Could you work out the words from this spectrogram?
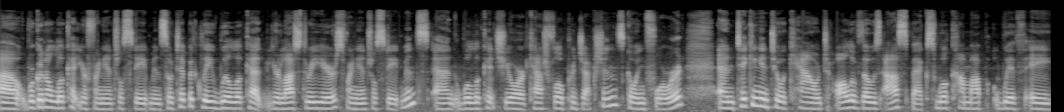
uh, we're going to look at your financial statements. So typically we'll look at your last three years financial statements and we'll look at your cash flow projections going forward. And taking into account all of those aspects, we'll come up with a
